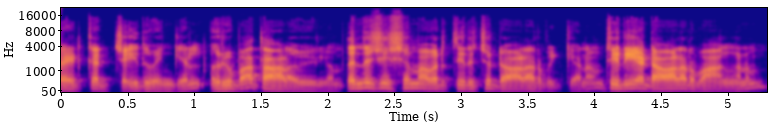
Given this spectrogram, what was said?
rate cut ചെയ്തുവെങ്കിൽ രൂപ താളം വീഴും. അതിന് ശേഷം അവർ തിരിച്ചു ഡോളർ വിൽക്കണം. തിരികെ ഡോളർ വാങ്ങണം.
